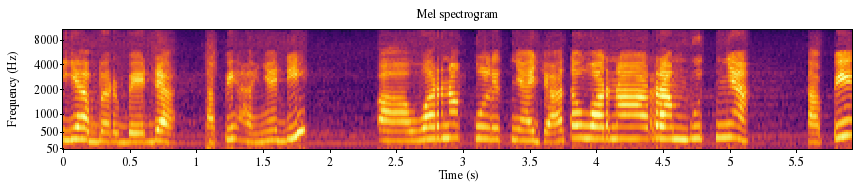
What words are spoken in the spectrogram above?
Iya, berbeda, tapi hanya di uh, warna kulitnya aja atau warna rambutnya. Tapi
